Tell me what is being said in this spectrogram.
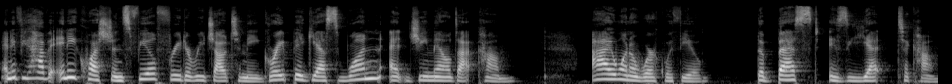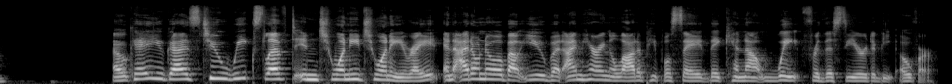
And if you have any questions, feel free to reach out to me, greatbigyes1 at gmail.com. I want to work with you. The best is yet to come. Okay, you guys, two weeks left in 2020, right? And I don't know about you, but I'm hearing a lot of people say they cannot wait for this year to be over.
